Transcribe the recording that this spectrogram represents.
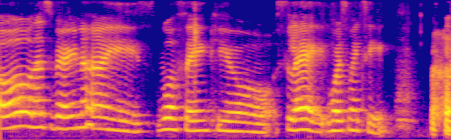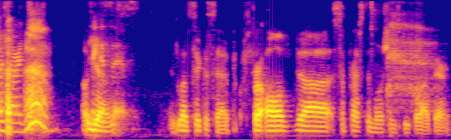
oh, that's very nice. Well, thank you, Slay. Where's my tea? Where's our tea? oh, Take a yes. Let's take a sip for all of the suppressed emotions people out there.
